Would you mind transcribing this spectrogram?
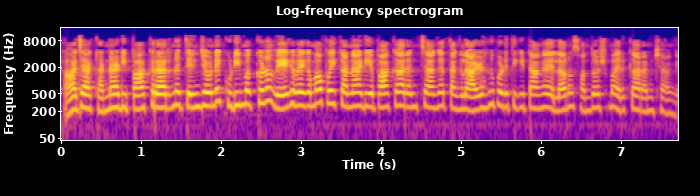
ராஜா கண்ணாடி பார்க்குறாருன்னு தெரிஞ்சவுடனே குடிமக்களும் வேக வேகமாக போய் கண்ணாடியை பார்க்க ஆரம்பித்தாங்க தங்களை அழகுபடுத்திக்கிட்டாங்க. எல்லாரும் சந்தோஷமாக இருக்க ஆரம்பித்தாங்க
